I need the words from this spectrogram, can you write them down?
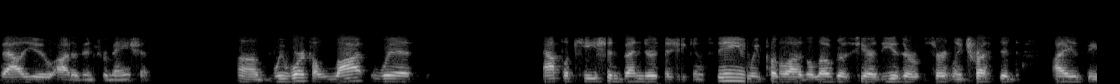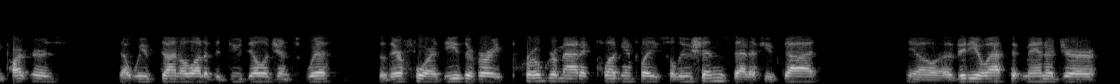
value out of information. Um, we work a lot with application vendors, as you can see. We put a lot of the logos here. These are certainly trusted ISV partners that we've done a lot of the due diligence with. So therefore, these are very programmatic plug-and-play solutions that if you've got, you know, a video asset manager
